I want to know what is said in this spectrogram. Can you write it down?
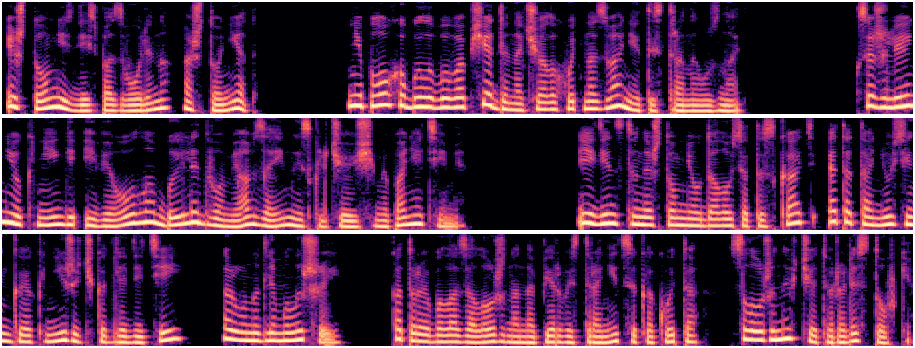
и что мне здесь позволено, а что нет. Неплохо было бы вообще для начала хоть название этой страны узнать. К сожалению, книги и Виола были двумя взаимоисключающими понятиями. Единственное, что мне удалось отыскать, это тонюсенькая книжечка для детей, руна для малышей, которая была заложена на первой странице какой-то сложенной в четверо листовки.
